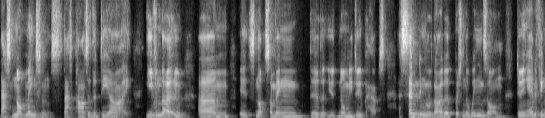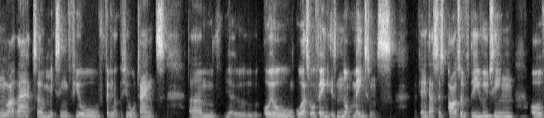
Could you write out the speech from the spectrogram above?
that's not maintenance. That's part of the DI even though um, it's not something that you'd normally do, perhaps. Assembling the glider, putting the wings on, doing anything like that, uh, mixing fuel, filling up the fuel tanks, um, you know, oil, all that sort of thing is not maintenance. Okay, that's just part of the routine of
